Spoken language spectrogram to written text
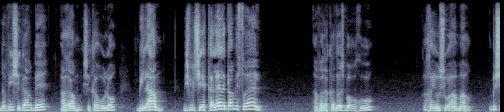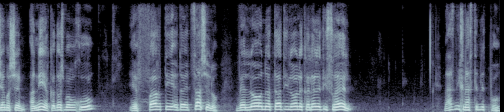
נביא שגר בארם, שקראו לו בלעם, בשביל שיקלל את עם ישראל. אבל הקדוש ברוך הוא, ככה יהושע אמר, בשם השם, אני, הקדוש ברוך הוא, הפרתי את העצה שלו, ולא נתתי לו לקלל את ישראל. ואז נכנסתם לפה,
